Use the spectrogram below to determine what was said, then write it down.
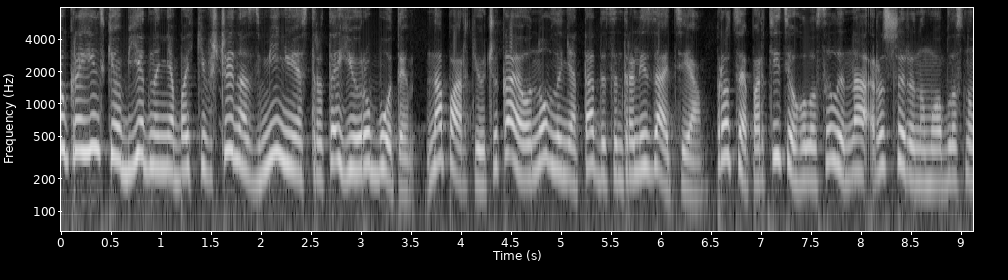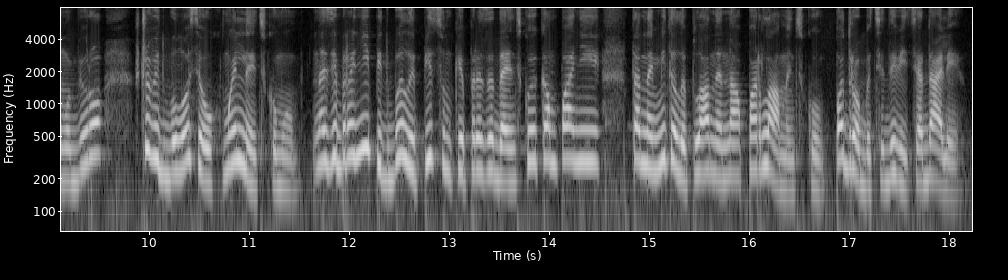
Всеукраїнське об'єднання Батьківщина змінює стратегію роботи. На партію чекає оновлення та децентралізація. Про це партійці оголосили на розширеному обласному бюро, що відбулося у Хмельницькому. На зібранні підбили підсумки президентської кампанії та намітили плани на парламентську. Подробиці дивіться далі.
